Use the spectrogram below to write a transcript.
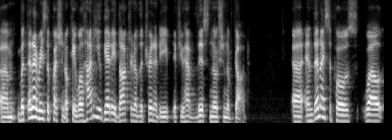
Um, but then I raised the question: Okay, well, how do you get a doctrine of the Trinity if you have this notion of God? Uh, and then I suppose, well,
